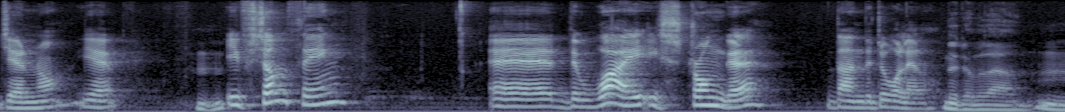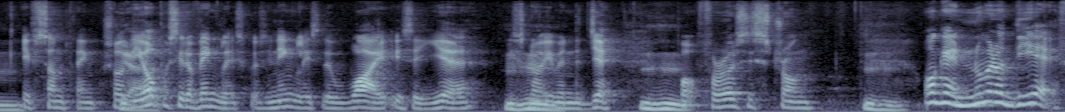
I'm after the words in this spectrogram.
yerno, yeah. Mhm. If something, uh, the Y is stronger than the double L. The double L. Mm. If something, so the opposite of English, because in English the Y is a Y, it's not Mhm. even the J, Mhm. but for us it's strong. Mhm. Ok, número 10.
